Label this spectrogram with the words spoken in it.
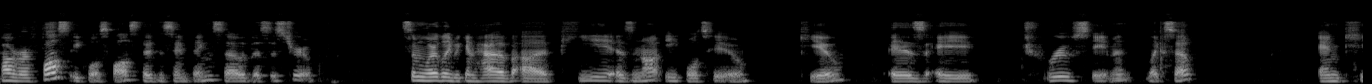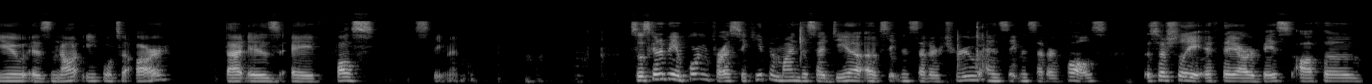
However, false equals false, they're the same thing, so this is true. Similarly, we can have uh, P is not equal to Q is a true statement, like so. And Q is not equal to R, that is a false statement. So it's going to be important for us to keep in mind this idea of statements that are true and statements that are false, especially if they are based off of,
